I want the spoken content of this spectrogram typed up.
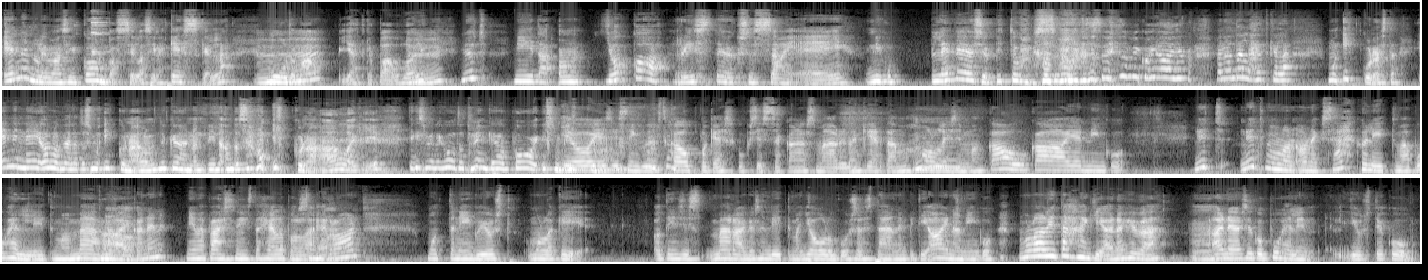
Ennen oli vaan siinä kompassilla siinä keskellä mm-hmm. muutama jätkä palloili. Mhm. Mm-hmm. Nyt niitä on joka risteyksessä Oi ei. niinku leveys ja pituus. Se on niinku ihan joka... Mä näen tällä hetkellä mun ikkunasta. Ennen ne ei ollut vielä tuossa mun ikkuna alla, mutta nykyään on, niitä on tuossa mun ikkuna allakin. Tekis mieli huutot menkää pois mun Joo, ja siis niinku just kauppakeskuksissa kanssa mä yritän kiertää mahdollisimman kaukaa. Ja niinku, nyt, nyt mulla on onneksi sähköliittymä ja puhelinliittymä on määräaikainen, niin mä pääsin niistä helpolla Sama. eroon. Mutta niinku just mullakin otin siis määräaikaisen liittymän joulukuussa ja sitä ennen piti aina niinku, mulla oli tähänkin aina hyvä. Mm. Aina jos joku puhelin, just joku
